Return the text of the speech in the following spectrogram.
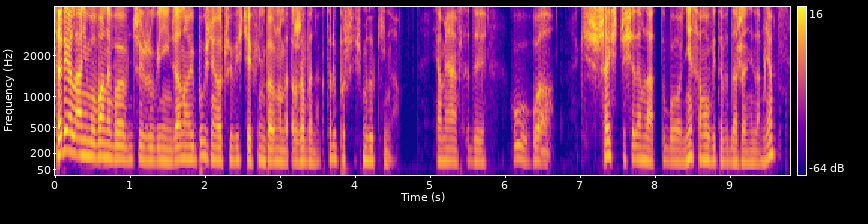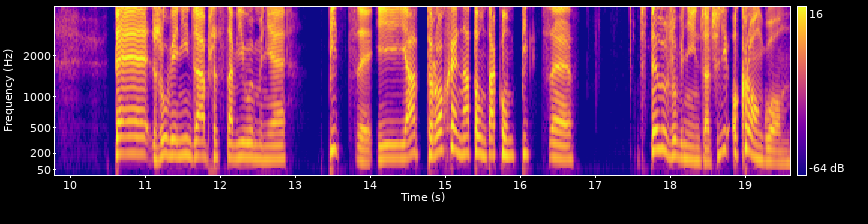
serial animowany Wojowniczych Żółwi Ninja, no i później oczywiście film pełnometrażowy, na który poszliśmy do kina. Ja miałem wtedy, u, wow, jakieś 6 czy 7 lat, to było niesamowite wydarzenie dla mnie. Te Żółwie Ninja przedstawiły mnie pizzy i ja trochę na tą taką pizzę w stylu Żółwi Ninja, czyli okrągłą,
